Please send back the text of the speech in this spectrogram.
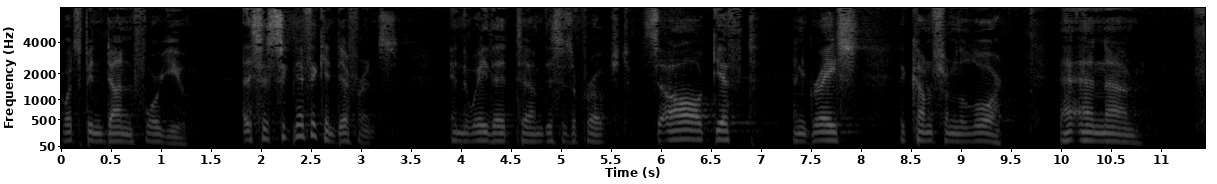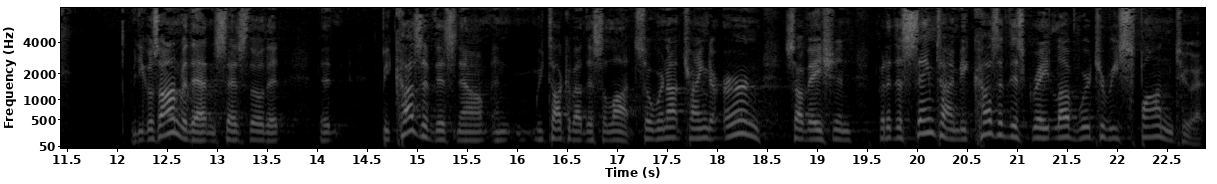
what's been done for you. It's a significant difference in the way that um, this is approached. It's all gift and grace that comes from the Lord. And, and um, but he goes on with that and says, though, that, that because of this now, and we talk about this a lot, so we're not trying to earn salvation, but at the same time, because of this great love, we're to respond to it.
